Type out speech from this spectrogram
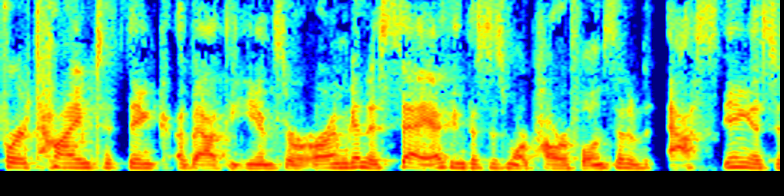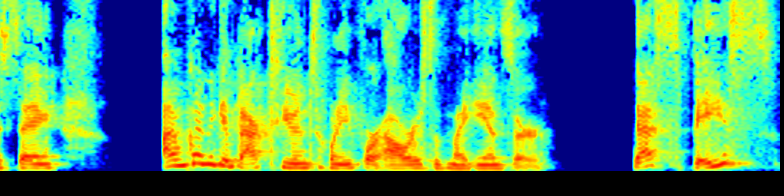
for a time to think about the answer, or I'm going to say, I think this is more powerful instead of asking, is just saying, I'm going to get back to you in 24 hours with my answer. That space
